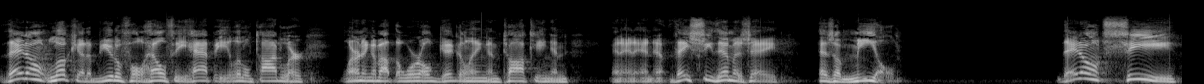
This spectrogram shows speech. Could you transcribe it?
They don't look at a beautiful, healthy, happy little toddler learning about the world, giggling and talking, and, and, and, and they see them as a, as a meal. They don't see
